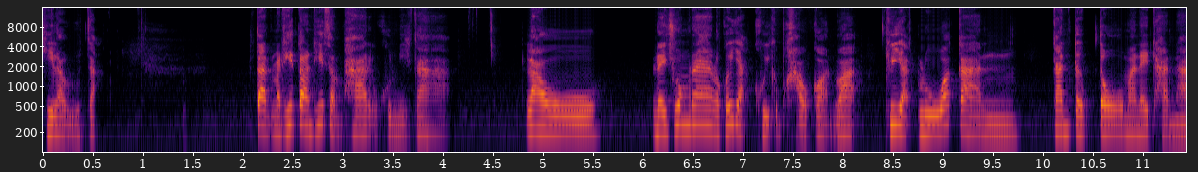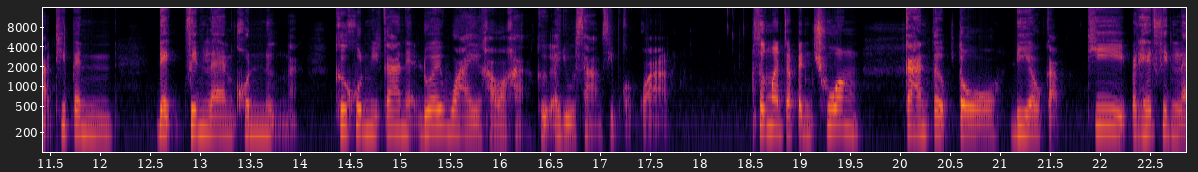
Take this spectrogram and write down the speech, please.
ที่เรารู้จัก ตัดมาที่ตอนที่สัมภาษณ์กับคุณมิก้า เราในช่วงแรกเราก็อยากคุยกับเขาก่อนว่า คืออยากรู้ว่าการการเติบโตมาในฐานะที่เป็นเด็กฟินแลนด์คนหนึ่งอะคือคุณมิก้าเนี่ยด้วยวัยเขาอะค่ะ คืออายุสามสิบกว่าซึ่งมันจะเป็นช่วงการเติบโตเดียวกับที่ประเทศฟินแล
